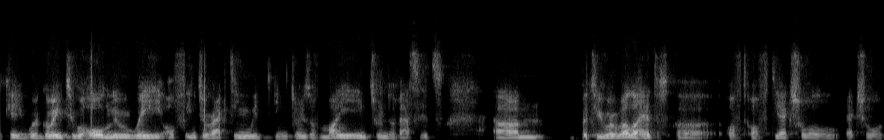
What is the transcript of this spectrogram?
okay. We're going to a whole new way of interacting with in terms of money, in terms of assets. Um, but you were well ahead uh, of of the actual actual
